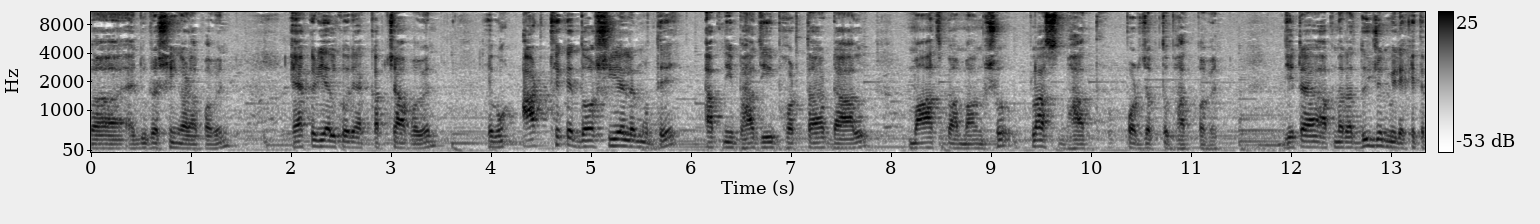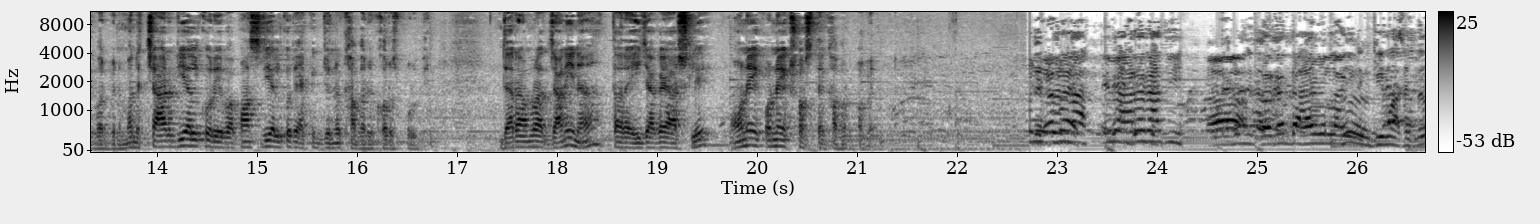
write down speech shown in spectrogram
বা দুটা সিঙ্গাড়া পাবেন। এক রিয়াল করে এক কাপ চা পাবেন এবং আট থেকে দশ রিয়ালের মধ্যে আপনি ভাজি, ভর্তা, ডাল, মাছ বা মাংস প্লাস ভাত, পর্যাপ্ত ভাত পাবেন, যেটা আপনারা দুইজন মিলে খেতে পারবেন। মানে চার রিয়াল করে বা পাঁচ রিয়াল করে এক একজনের খাবারের খরচ পড়বে। যারা আমরা জানি না, তারা এই জায়গায় আসলে অনেক অনেক সস্তায় খাবার পাবেন। কি মাছ এগুলো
